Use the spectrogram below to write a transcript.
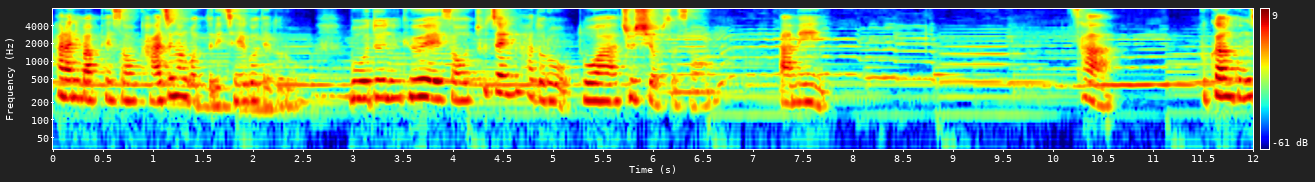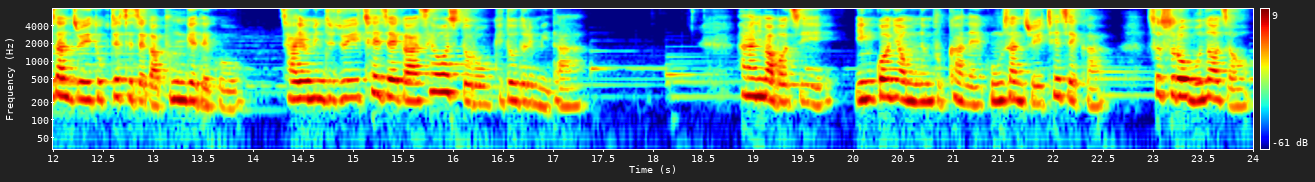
하나님 앞에서 가증한 것들이 제거되도록 모든 교회에서 투쟁하도록 도와주시옵소서. 아멘. 4. 북한 공산주의 독재 체제가 붕괴되고 자유민주주의 체제가 세워지도록 기도드립니다. 하나님 아버지, 인권이 없는 북한의 공산주의 체제가 스스로 무너져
